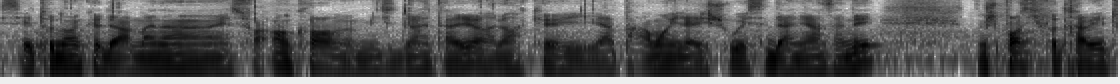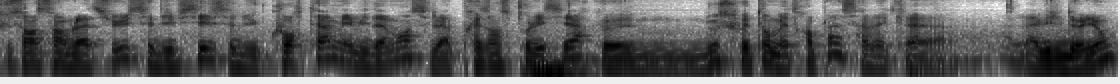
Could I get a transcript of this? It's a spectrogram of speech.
C'est étonnant que Darmanin soit encore ministre de l'Intérieur, alors qu'apparemment il a échoué ces dernières années. Donc je pense qu'il faut travailler tous ensemble là-dessus. C'est difficile, c'est du court terme, évidemment. C'est la présence policière que nous souhaitons mettre en place avec la, ville de Lyon.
